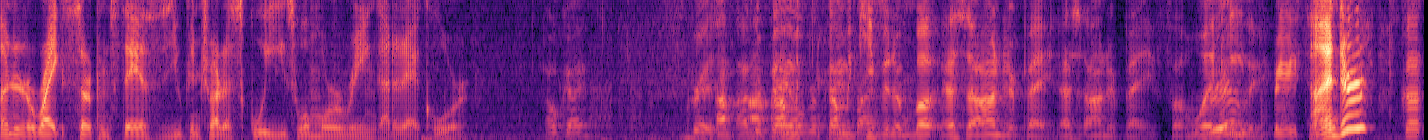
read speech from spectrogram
under the right circumstances you can try to squeeze one more ring out of that core. Okay. Chris, I'm, underpay, I'm, overpay. I'm gonna keep it a buck. That's an underpay. That's an underpay for what Really? he brings. To Under? Cause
